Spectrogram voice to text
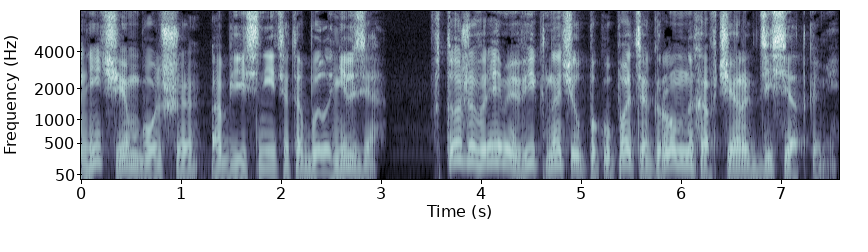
Ничем больше объяснить это было нельзя. В то же время Вик начал покупать огромных овчарок десятками.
